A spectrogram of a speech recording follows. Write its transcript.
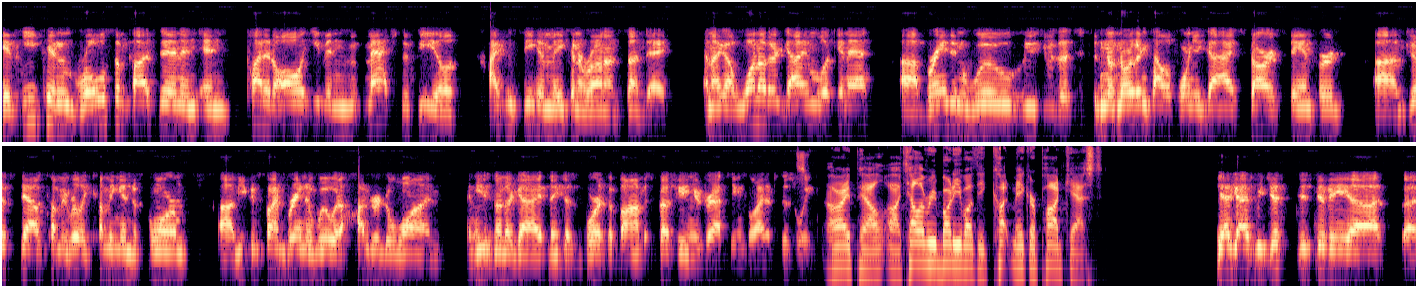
If he can roll some putts in and, and putt it all, even match the field, I can see him making a run on Sunday. And I got one other guy I'm looking at, uh, Brandon Wu. He was a Northern California guy, star at Stanford, um, just now coming really coming into form. Um, you can find Brandon Wu at 100 to one, and he's another guy I think is worth a bomb, especially in your DraftKings lineups this week. All right, pal. Uh, tell everybody about the Cutmaker podcast. Yeah, guys, we just, just did a uh, uh,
